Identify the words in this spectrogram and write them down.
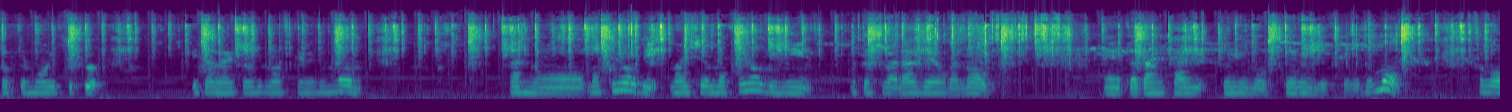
とっても美味しくいただいておりますけれども、あの木曜日、毎週木曜日に、私はラージェヨガの、えー、座談会というのをしているんですけれども、その、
